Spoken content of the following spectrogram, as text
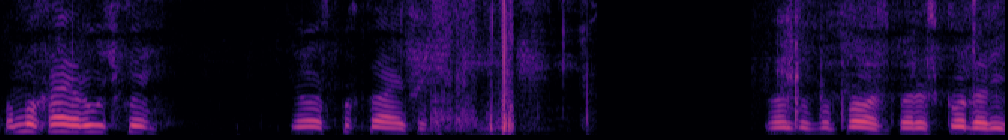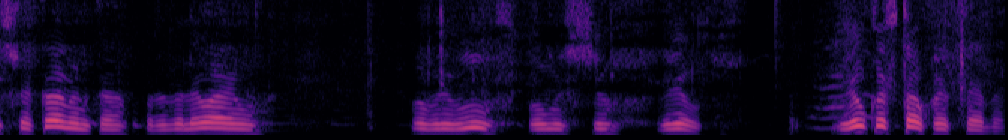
помахай ручкой. Все, спускайтесь. Нам тут попалась перешкода, річка Кам'янка. Преодолеваем по бревну с помощью веревки. Веревка штовхує від себе.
